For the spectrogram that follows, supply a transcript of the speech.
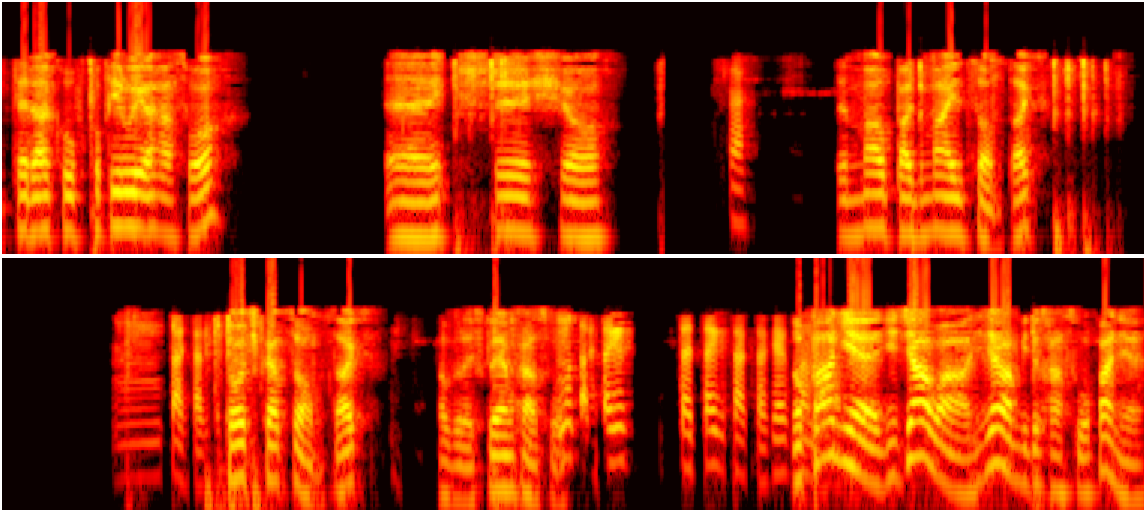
I teraz kopiuję hasło. Eee, Krzysio Se. małpa gmail.com, tak? Mm, tak, tak. Toczka com, tak? Dobra, wklejam hasło. No tak, tak, tak, tak, tak, tak jak No pan- panie, nie działa, nie działa mi to hasło, panie.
